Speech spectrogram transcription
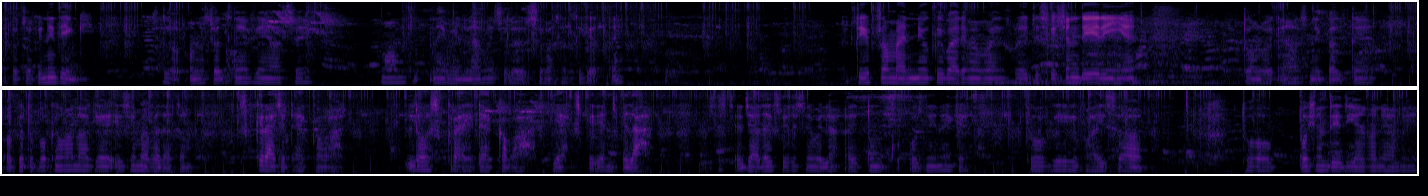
ओके तो फिर नहीं देंगी। चलो, हम चलते हैं फिर यहाँ से। मॉम, नहीं मिलना हमें चलो इससे बात जल्दी करते हैं। टिप्स और मेन्यू के बारे में हमें थोड़ी डिस्कशन दे रही हैं तो हम लोग यहाँ से निकलते हैं। ओके तो पोकेमोन आ गया, इसे मैं बताता हूँ। स्क्रैच अटैक का बार लो स्क्रैच अटैक का बार ये एक्सपीरियंस मिला। ज़्यादा एक्सपीरियंस नहीं मिला। अरे तुमको उस दिन है क्या तो भाई साहब तो पोषण दे दिया इन्होंने हमें।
